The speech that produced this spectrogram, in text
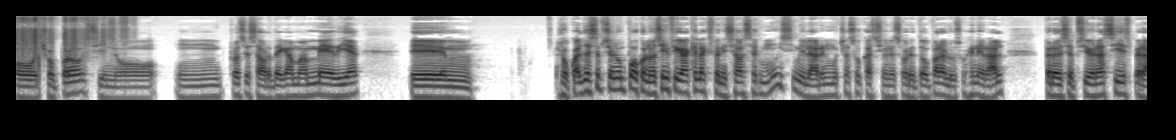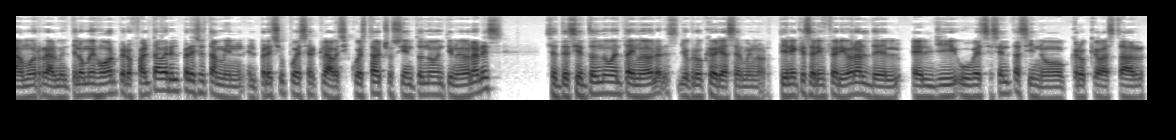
o 8 Pro, sino un procesador de gama media. Em, lo cual decepciona un poco. No significa que la experiencia va a ser muy similar en muchas ocasiones, sobre todo para el uso general, pero decepciona si esperamos realmente lo mejor, pero falta ver el precio también. El precio puede ser clave. Si cuesta 899 dólares, 799 dólares, yo creo que debería ser menor. Tiene que ser inferior al del LG V60, si no, creo que va a estar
